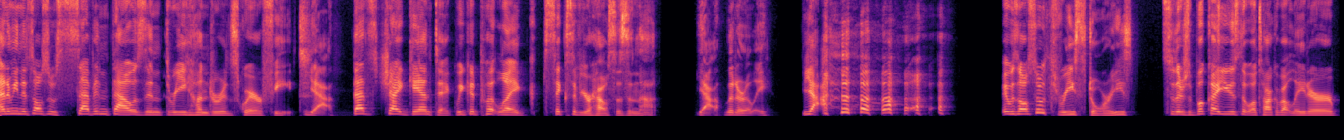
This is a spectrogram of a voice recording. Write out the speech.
And I mean, it's also 7,300 square feet. Yeah. That's gigantic. We could put like six of your houses in that. Yeah. Literally. Yeah. it was also three stories. So there's a book I use that we'll talk about later.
